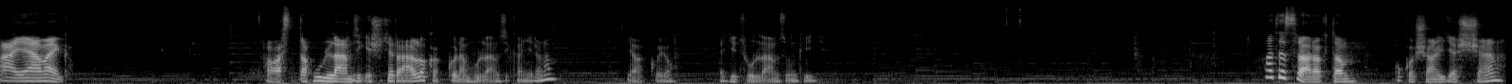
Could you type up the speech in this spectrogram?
Álljál meg! Ha azt a hullámzik, és hogyha ráállok, akkor nem hullámzik annyira, nem? Ja, akkor jó. Együtt hullámzunk így. Hát ezt ráraktam. Okosan, ügyesen.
